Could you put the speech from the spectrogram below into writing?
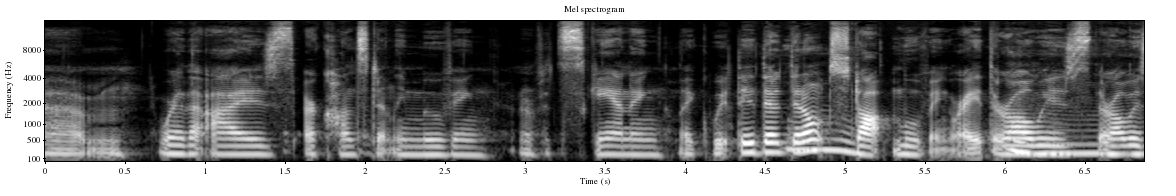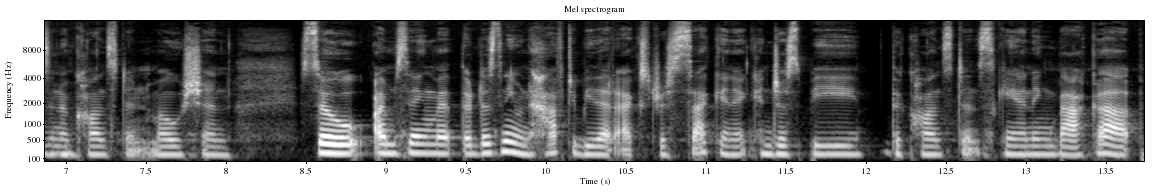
Um, where the eyes are constantly moving. I don't know if it's scanning. Like they, they, they don't mm. stop moving, right? They're mm-hmm. always they're always in a constant motion. So I'm saying that there doesn't even have to be that extra second. It can just be the constant scanning back up.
